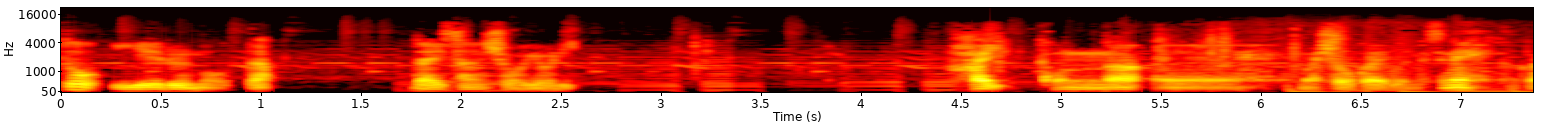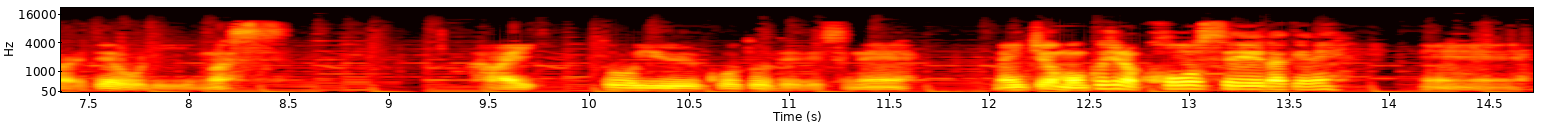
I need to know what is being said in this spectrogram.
と言えるのだ。第3章より。はい。こんな、えー、まあ、紹介文ですね。書かれております。はい。ということでですね。まあ、一応目次の構成だけね、え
